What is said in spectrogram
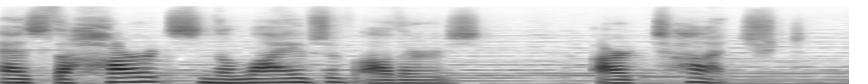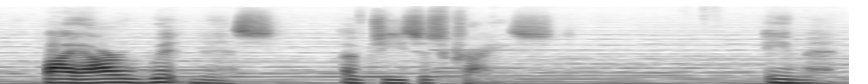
as the hearts and the lives of others are touched by our witness of Jesus Christ. Amen.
